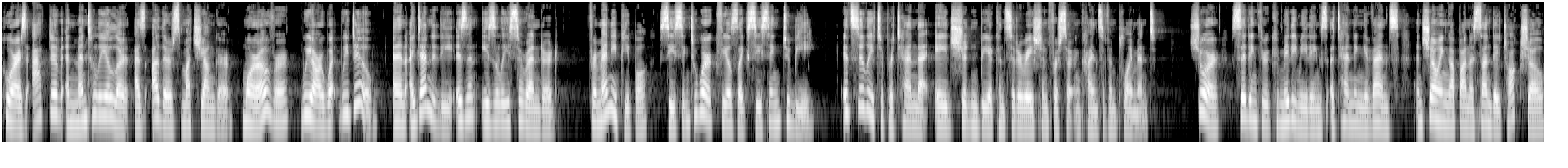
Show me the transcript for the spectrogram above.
who are as active and mentally alert as others much younger. Moreover, we are what we do, and identity isn't easily surrendered. For many people, ceasing to work feels like ceasing to be. It's silly to pretend that age shouldn't be a consideration for certain kinds of employment. Sure, sitting through committee meetings, attending events, and showing up on a Sunday talk show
